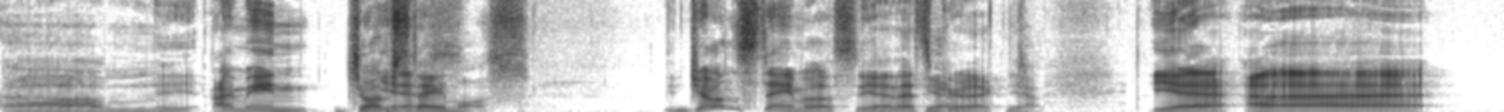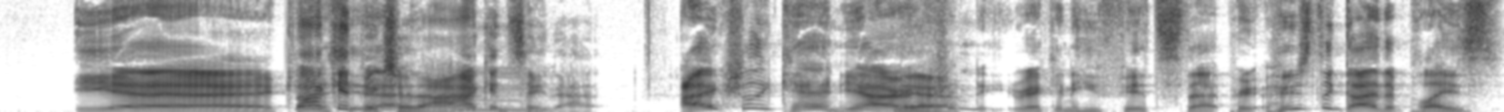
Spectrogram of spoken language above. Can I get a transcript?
Um, I mean, John yes. Stamos. John Stamos. Yeah, that's Yeah, correct. Yeah, Yeah. Uh, yeah. Can I, I, can picture that? that. I can see that. I actually can. Yeah, I Yeah. reckon, reckon he fits that. Pretty, who's the guy that plays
